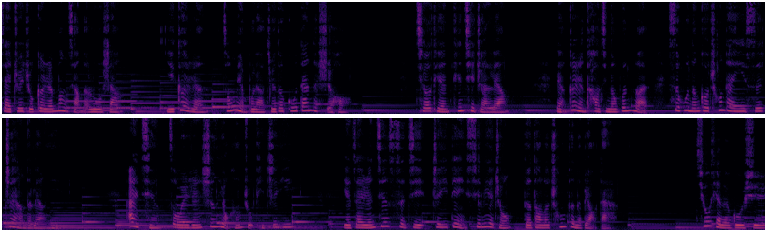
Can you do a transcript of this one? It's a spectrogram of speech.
在追逐个人梦想的路上，一个人总免不了觉得孤单的时候。秋天天气转凉，两个人靠近的温暖似乎能够冲淡一丝这样的凉意。爱情作为人生永恒主题之一，也在《人间四季》这一电影系列中得到了充分的表达。秋天的故事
